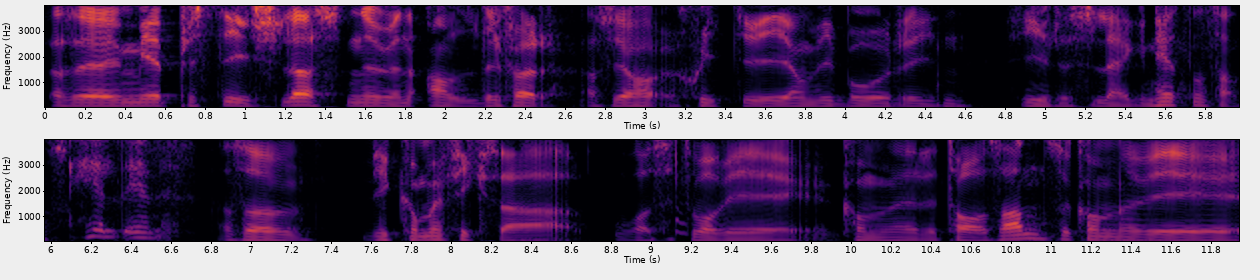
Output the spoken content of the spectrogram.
alltså jag är mer prestigelös nu än aldrig förr. Alltså jag skiter ju i om vi bor i en hyreslägenhet någonstans. Helt enig. Alltså vi kommer fixa, oavsett vad vi kommer ta oss an, så kommer vi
